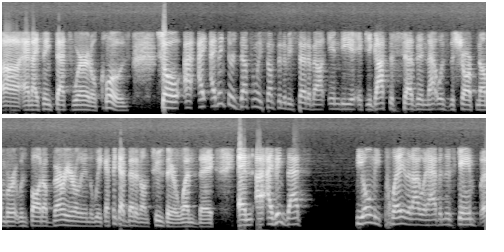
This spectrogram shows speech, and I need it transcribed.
uh, and I think that's where it'll close. So I, I- think there's definitely something to be said about Indy. If you got the seven, that was the sharp number. It was bought up very early in the week. I think I bet it on Tuesday or Wednesday, and I, I think that's the only play that I would have in this game. Uh,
